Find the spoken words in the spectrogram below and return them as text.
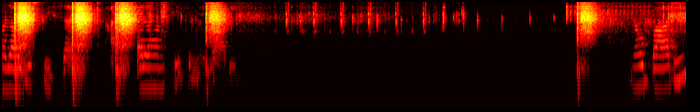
what all history says. I, I don't want to see it in my body. No body?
